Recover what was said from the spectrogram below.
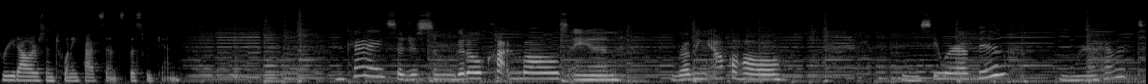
$3.25 this weekend. Okay, so just some good old cotton balls and rubbing alcohol. Can you see where I've been and where I haven't?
